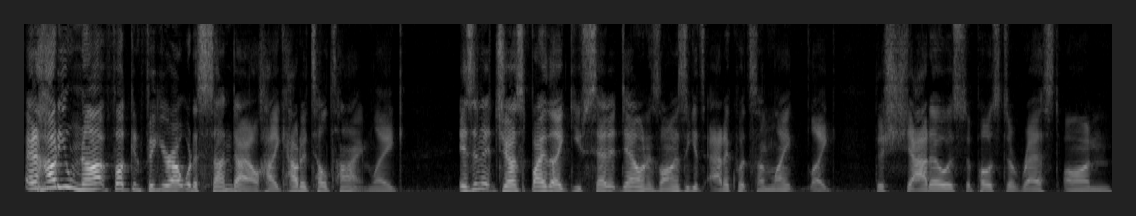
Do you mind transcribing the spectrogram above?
and how do you not fucking figure out what a sundial like how to tell time? Like, isn't it just by like you set it down as long as it gets adequate sunlight? Like, the shadow is supposed to rest on.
